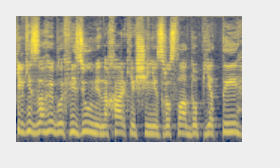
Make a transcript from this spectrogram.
Кількість загиблих в Ізюмі на Харківщині зросла до п'яти.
